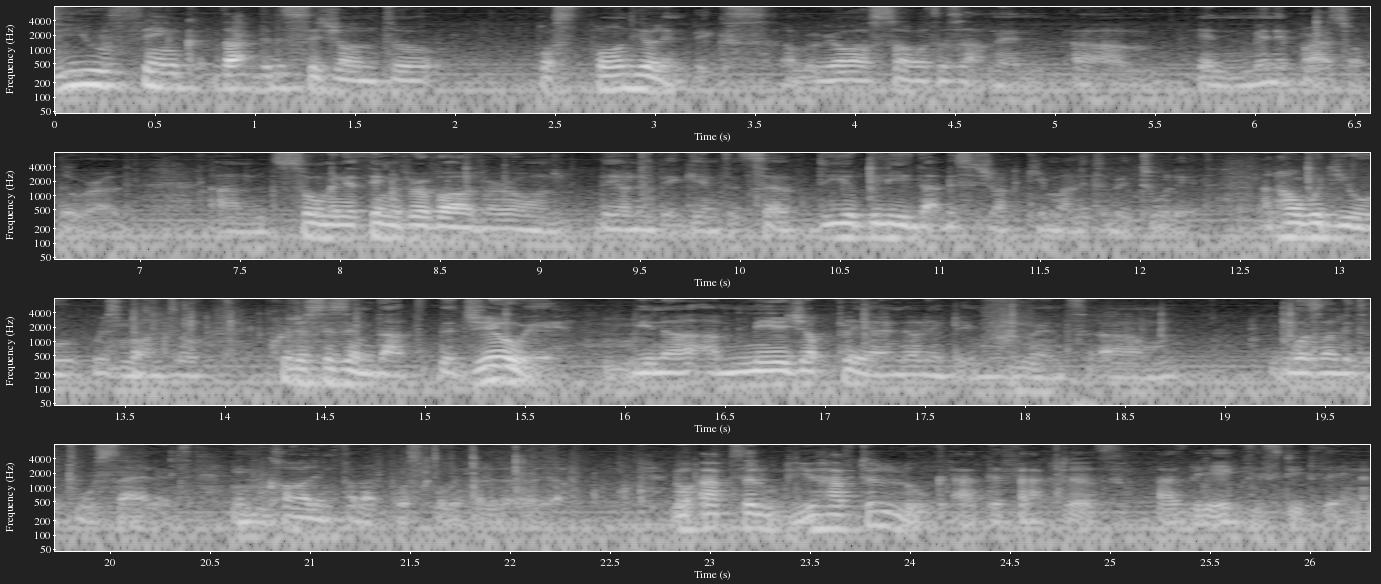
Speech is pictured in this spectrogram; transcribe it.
do you think that the decision to postpone the Olympics, I mean, we all saw what was happening um, in many parts of the world. And so many things revolve around the Olympic Games itself. Do you believe that decision came a little bit too late? And how would you respond mm -hmm. to criticism that the JOA, mm -hmm. being a, a, major player in the Olympic movement, um, was a little too silent in mm -hmm. calling for that postponement a little earlier? No, absolutely. You have to look at the factors as they existed then.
